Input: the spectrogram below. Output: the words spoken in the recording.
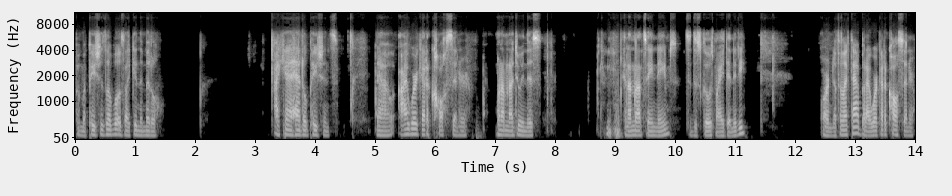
but my patience level is like in the middle. I can't handle patience. Now, I work at a call center when I'm not doing this, and I'm not saying names to disclose my identity or nothing like that, but I work at a call center.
